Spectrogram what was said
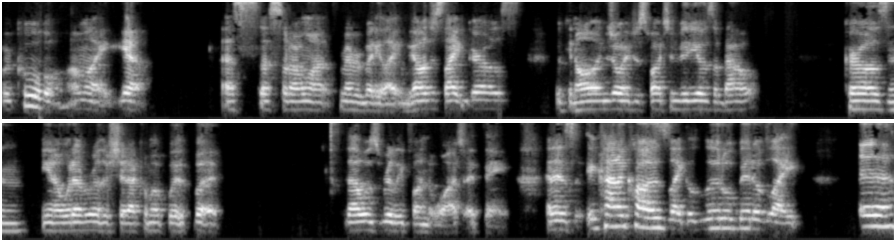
we're cool. I'm like, yeah, that's that's what I want from everybody. Like we all just like girls. We can all enjoy just watching videos about girls and you know whatever other shit I come up with. But that was really fun to watch, I think. And it's it kind of caused like a little bit of like eh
